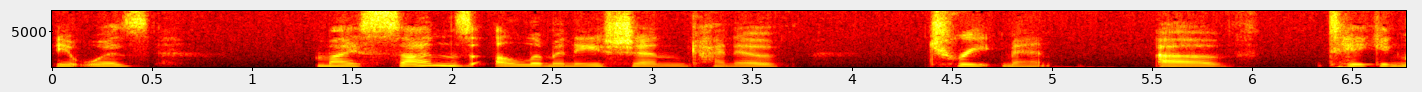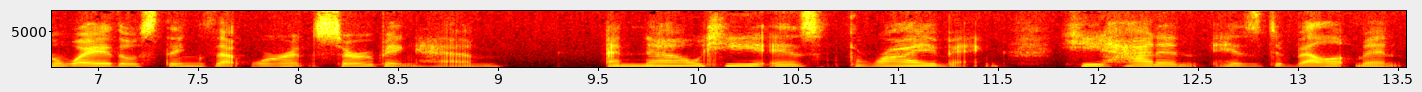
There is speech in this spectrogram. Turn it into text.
it was my son's elimination kind of treatment of taking away those things that weren't serving him. And now he is thriving. He hadn't, his development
